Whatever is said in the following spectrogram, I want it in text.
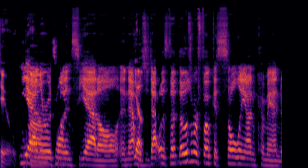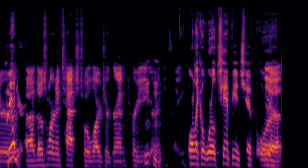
to. Yeah, um, there was one in Seattle, and that was that was the, those were focused solely on Commander. Commander. Uh, those weren't attached to a larger Grand Prix Mm-mm. or anything, or like a World Championship or yeah. a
